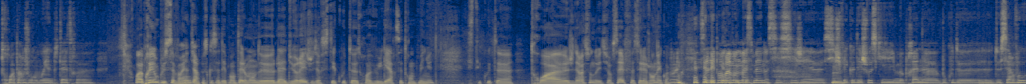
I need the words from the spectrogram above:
trois par jour en moyenne peut-être. Euh. Ouais, après, en plus, ça veut rien dire parce que ça dépend tellement de la durée. Je veux dire, si t'écoutes euh, trois vulgaires, c'est 30 minutes. Si t'écoutes euh, trois générations de it yourself, c'est la journée, quoi. Ça dépend vraiment de ma semaine aussi. Si, j'ai, si je mm. fais que des choses qui me prennent beaucoup de, de, cerveau,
